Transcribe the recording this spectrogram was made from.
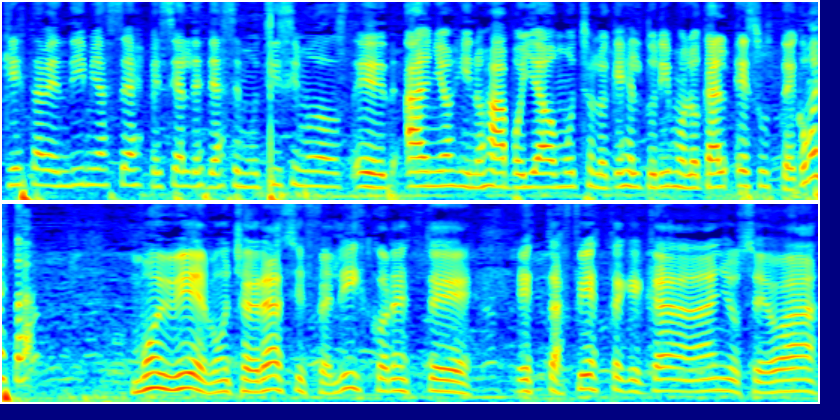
que esta vendimia sea especial desde hace muchísimos eh, años y nos ha apoyado mucho lo que es el turismo local, es usted. ¿Cómo está? Muy bien, muchas gracias. Feliz con este esta fiesta que cada año se va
